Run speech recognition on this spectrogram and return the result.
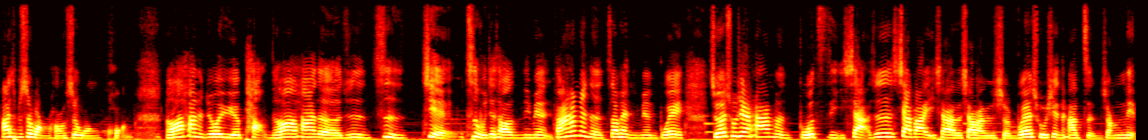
他是不是网红？是网黄，然后他们就会约炮，然后他的就是自。介自我介绍里面，反正他们的照片里面不会，只会出现他们脖子以下，就是下巴以下的下半身，不会出现他整张脸。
